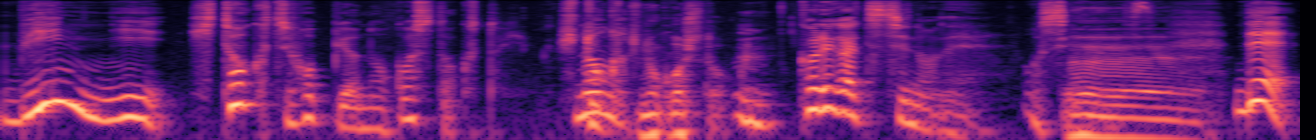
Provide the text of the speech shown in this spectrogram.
瓶に一口ホッピーを残しとくという。一口残しと。うん。これが父のね、教えです。で、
